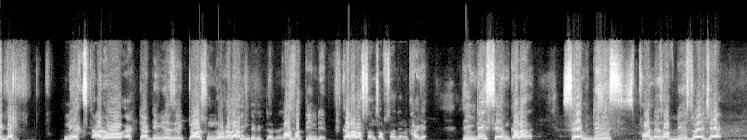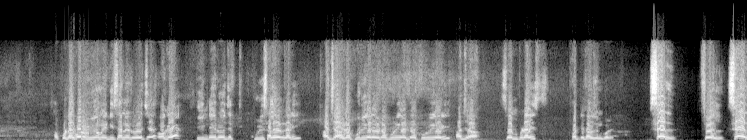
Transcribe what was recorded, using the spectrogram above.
একদম। নেক্সট আরও একটা টিভিএস ভিক্টর সুন্দর কালার তিনটে ভিক্টর পরপর তিনটে। কালার অপশন সবসময় জন্য থাকে। তিনটেই সেম কালার সেম ডিস ফ্রন্টে সব ডিস রয়েছে। সবকটাই। প্রিমিয়াম এডিশনে রয়েছে। ওকে তিনটেই রয়েছে কুড়ি সালের গাড়ি। আচ্ছা। এটা কুড়ি গাড়ি এটা কুড়ি গাড়ি এটা কুড়ি গাড়ি। আচ্ছা। সেম প্রাইস ফর্টি থাউজেন্ড করে। সেল সেল সেল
